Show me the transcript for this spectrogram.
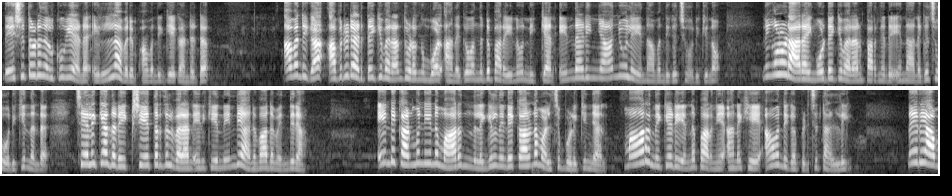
ദേഷ്യത്തോടെ നിൽക്കുകയാണ് എല്ലാവരും അവന്തികയെ കണ്ടിട്ട്. അവന്തിക അവരുടെ അടുത്തേക്ക് വരാൻ തുടങ്ങുമ്പോൾ അനഘ വന്നിട്ട് പറയുന്നു നിൽക്കാൻ എന്താടി ഞാഞ്ഞൂലേ? എന്ന് അവന്തിക ചോദിക്കുന്നു. നിങ്ങളോട് ആരാ ഇങ്ങോട്ടേക്ക് വരാൻ പറഞ്ഞത് എന്ന് അനഘ ചോദിക്കുന്നുണ്ട്. ചെലക്കാതടി ക്ഷേത്രത്തിൽ വരാൻ എനിക്ക് നിന്റെ അനുവാദം എന്തിനാ? എന്റെ കൺമുന്നിൽ നിന്ന് മാറി നിന്നില്ലെങ്കിൽ നിന്റെ കർണം അളിച്ചു പൊളിക്കും ഞാൻ. മാറി നിൽക്കടി എന്ന് പറഞ്ഞ് അനഘയെ അവന്തിക പിടിച്ച് തള്ളി. നേരെ അവ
